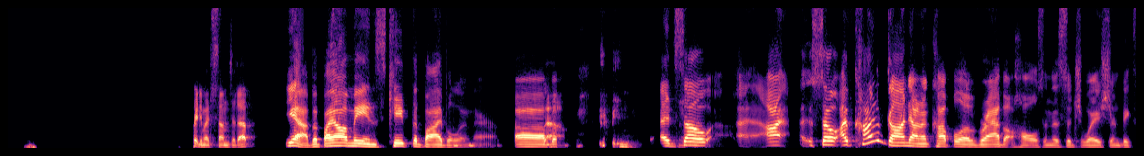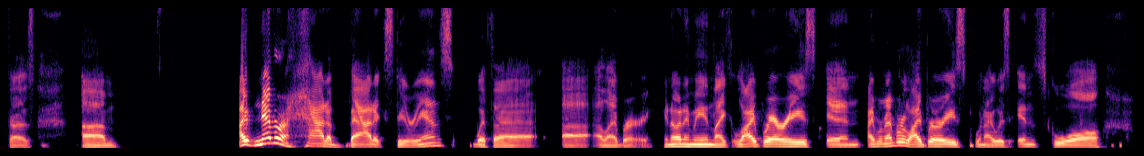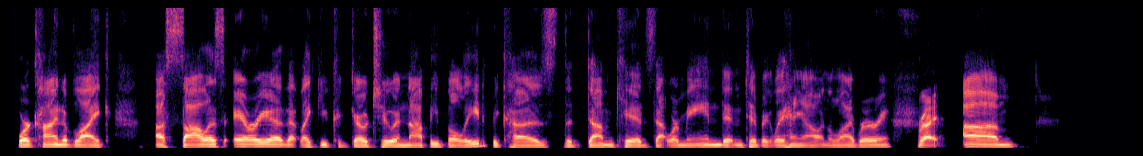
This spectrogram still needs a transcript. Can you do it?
Pretty much sums it up. yeah, but by all means, keep the Bible in there. Um, Wow. and so I- so I've kind of gone down a couple of rabbit holes in this situation because um I've never had a bad experience with a uh, a library. You know what I mean? Like libraries and I remember libraries when I was in school were kind of like a solace area that like you could go to and not be bullied because the dumb kids that were mean didn't typically hang out in the library. Right. um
